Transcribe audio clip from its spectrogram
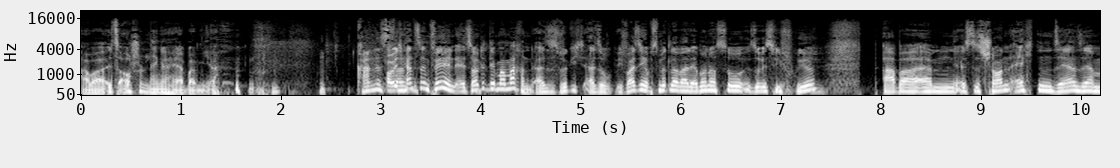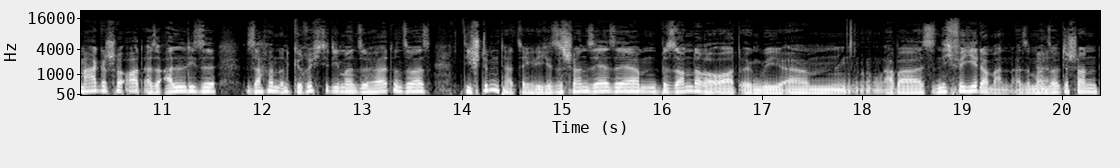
Aber ist auch schon länger her bei mir. Kann es Aber ich kann es empfehlen. Äh, Solltet ihr mal machen. Also es ist wirklich, also ich weiß nicht, ob es mittlerweile immer noch so so ist wie früher. Aber ähm, es ist schon echt ein sehr, sehr magischer Ort. Also all diese Sachen und Gerüchte, die man so hört und sowas, die stimmen tatsächlich. Es ist schon ein sehr, sehr ein besonderer Ort irgendwie. Ähm, aber es ist nicht für jedermann. Also man Ja. sollte schon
